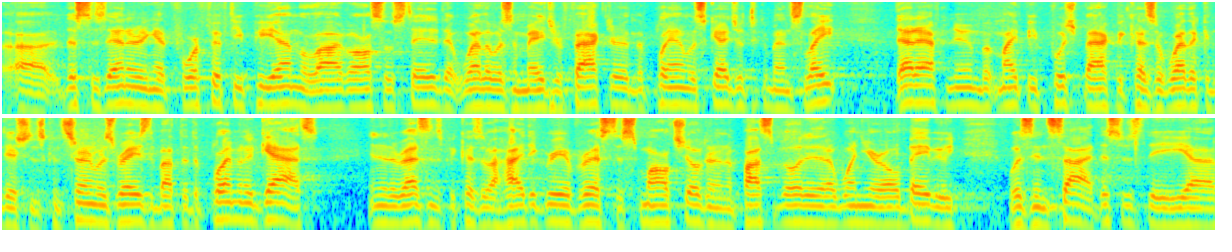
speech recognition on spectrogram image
uh, this is entering at 4.50 p.m. The log also stated that weather was a major factor and the plan was scheduled to commence late that afternoon but might be pushed back because of weather conditions. Concern was raised about the deployment of gas into the residence because of a high degree of risk to small children and the possibility that a one-year-old baby was inside. This was the, uh,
